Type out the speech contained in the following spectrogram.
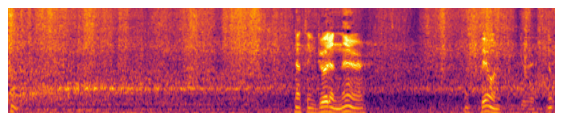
Hmm. Nothing good in there. Not feeling good. Nope.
